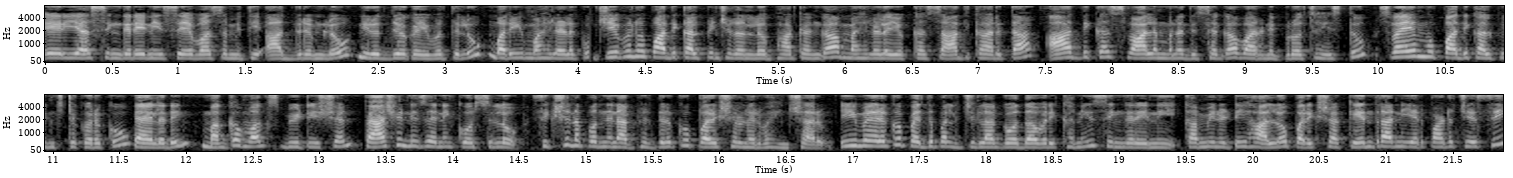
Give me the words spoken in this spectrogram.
ఏరియా సింగరేణి సేవా సమితి ఆధ్వర్యంలో నిరుద్యోగ యువతులు మరియు మహిళలకు జీవనోపాధి కల్పించడంలో భాగంగా మహిళల యొక్క సాధికారత ఆర్థిక స్వాలంబన దిశగా వారిని ప్రోత్సహిస్తూ స్వయం ఉపాధి కల్పించట కొరకు టైలరింగ్ మగ్గం వర్క్స్ బ్యూటీషియన్ ఫ్యాషన్ డిజైనింగ్ కోర్సుల్లో శిక్షణ పొందిన అభ్యర్థులకు పరీక్షలు నిర్వహించారు. ఈ మేరకు పెద్దపల్లి జిల్లా గోదావరి ఖని సింగరేణి కమ్యూనిటీ హాల్లో పరీక్షా కేంద్రాన్ని ఏర్పాటు చేసి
